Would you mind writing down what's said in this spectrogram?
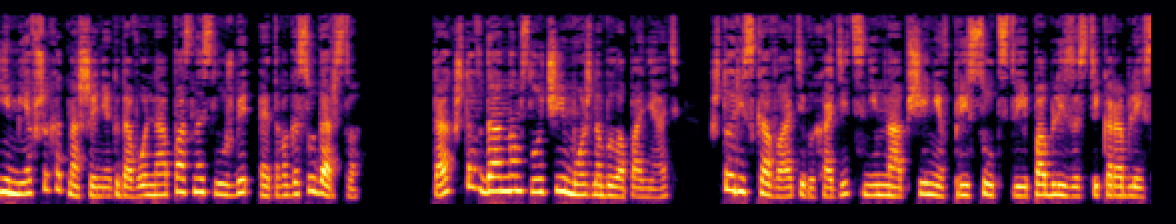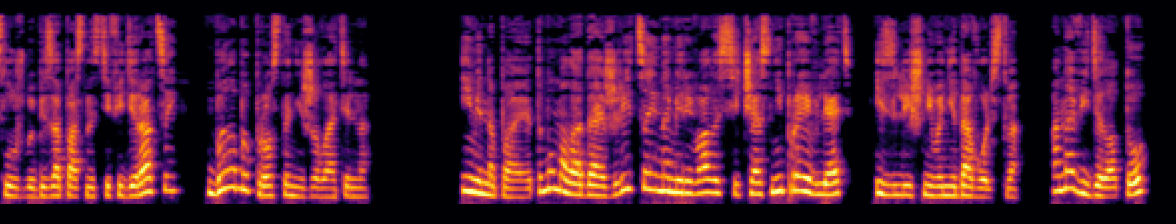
имевших отношение к довольно опасной службе этого государства. Так что в данном случае можно было понять, что рисковать и выходить с ним на общение в присутствии поблизости кораблей Службы безопасности Федерации было бы просто нежелательно. Именно поэтому молодая жрица и намеревалась сейчас не проявлять излишнего недовольства. Она видела то,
